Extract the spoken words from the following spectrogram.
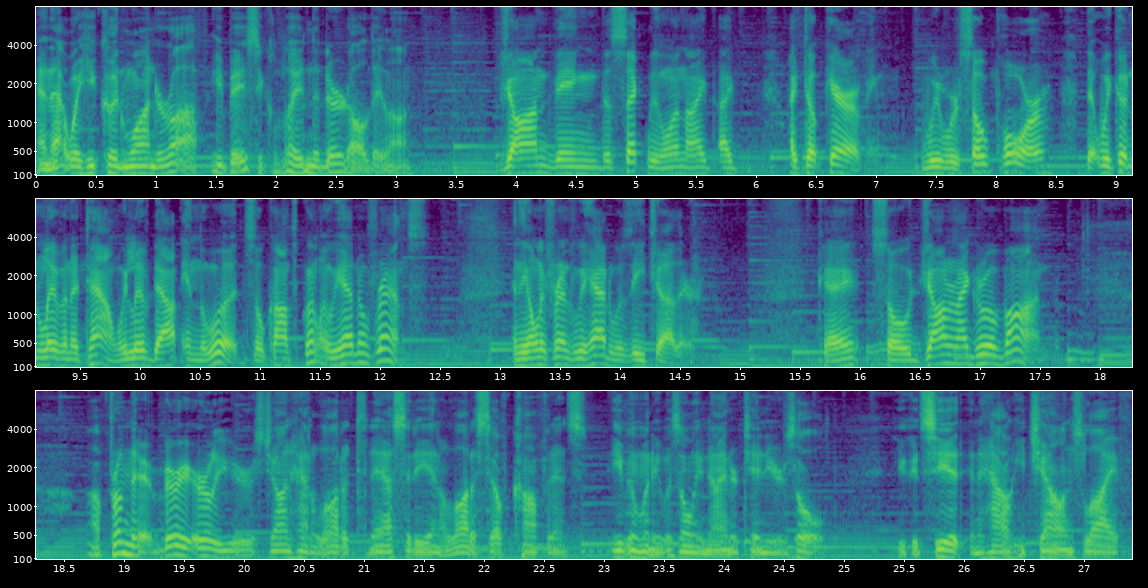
and that way he couldn't wander off. He basically played in the dirt all day long. John being the sickly one, I, I, I took care of him. We were so poor that we couldn't live in a town. We lived out in the woods, so consequently we had no friends. And the only friends we had was each other. Okay, so John and I grew a bond. Uh, from their very early years, John had a lot of tenacity and a lot of self-confidence, even when he was only nine or 10 years old. You could see it in how he challenged life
